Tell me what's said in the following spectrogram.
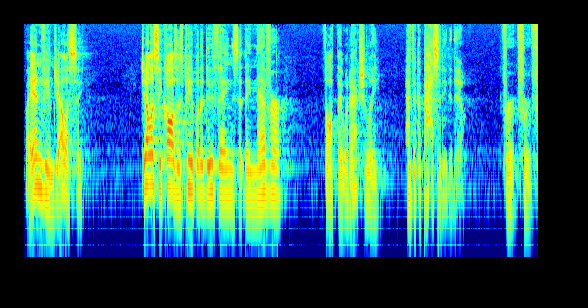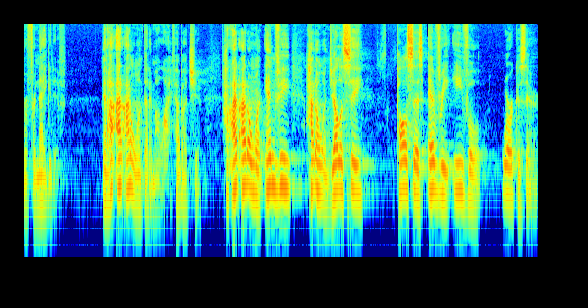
by envy and jealousy. Jealousy causes people to do things that they never thought they would actually have the capacity to do for, for, for, for negative. Man, I, I don't want that in my life. How about you? I, I don't want envy. I don't want jealousy. Paul says every evil work is there.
